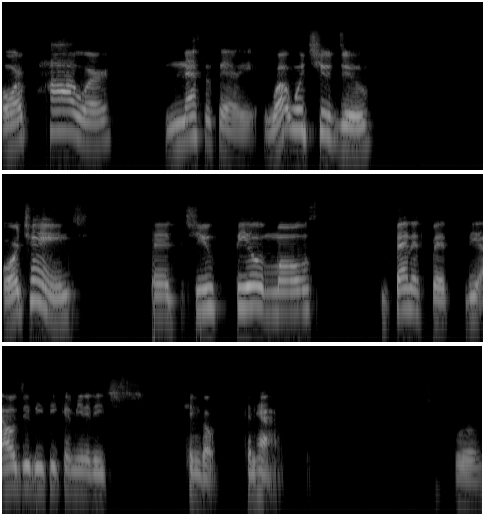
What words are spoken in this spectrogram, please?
or power necessary, what would you do or change that you feel most benefits the LGBT community can go can have? Well,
